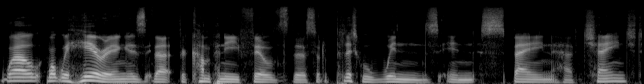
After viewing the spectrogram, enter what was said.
Well, what we're hearing is that the company feels the sort of political winds in Spain have changed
